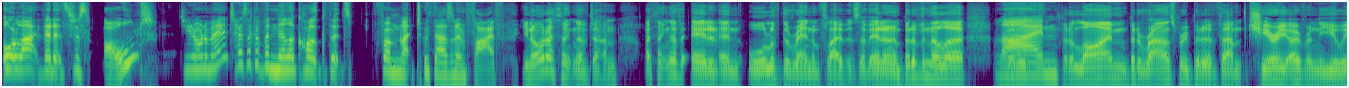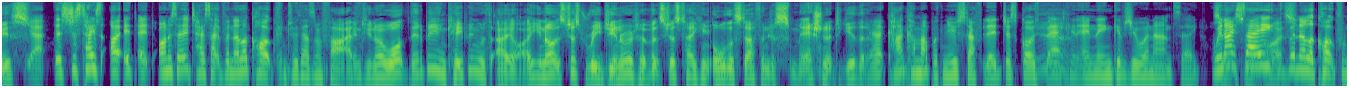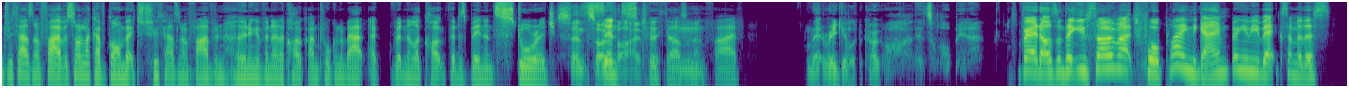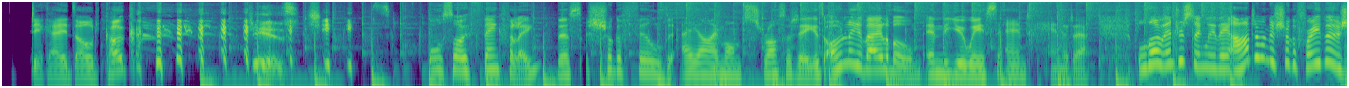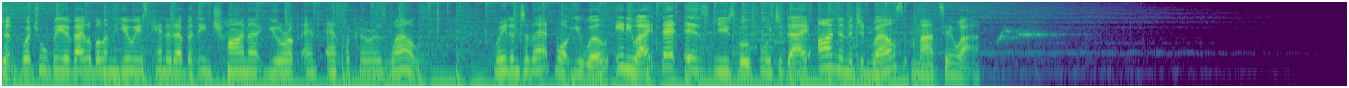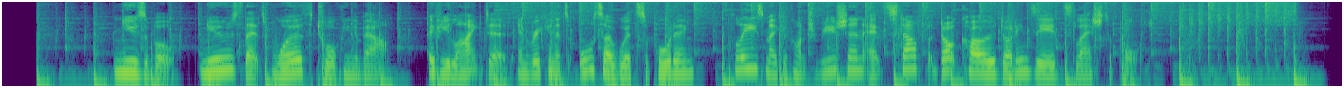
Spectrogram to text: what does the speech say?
or like that it's just old. Do you know what I mean? It tastes like a vanilla Coke that's from like 2005. You know what I think they've done? I think they've added in all of the random flavors. They've added in a bit of vanilla, bit of- Lime. bit of, lime, bit of raspberry, bit of um, cherry over in the US. Yeah, this just tastes. Uh, it, it honestly it tastes like vanilla Coke from 2005. And you know what? That'd be in keeping with AI. You know, it's just regenerative. It's just taking all the stuff and just smashing it together. Yeah, it can't come up with new stuff. It just goes back and, and then gives you an answer. When I say nice. vanilla Coke from 2005, it's not like I've gone back to 2005 and hooning a vanilla Coke. I'm talking about a vanilla Coke that has been in storage Since since 05. Mm. 2005. And that regular Coke, oh, that's a lot better. Brad Olsen, thank you so much for playing the game, bringing me back some of this decades old Coke. Cheers. Cheers. Also, thankfully, this sugar filled AI monstrosity is only available in the US and Canada. Although, interestingly, they are doing a sugar free version, which will be available in the US, Canada, but then China, Europe, and Africa as well. Read into that what you will. Anyway, that is Newsable for today. I'm Imogen Wells, Matewa. Newsable. News that's worth talking about. If you liked it and reckon it's also worth supporting, please make a contribution at stuff.co.nz slash support.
